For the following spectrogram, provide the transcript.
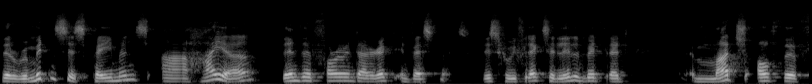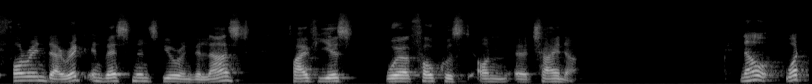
the remittances payments are higher than the foreign direct investments. This reflects a little bit that much of the foreign direct investments during the last five years were focused on uh, China. Now, what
